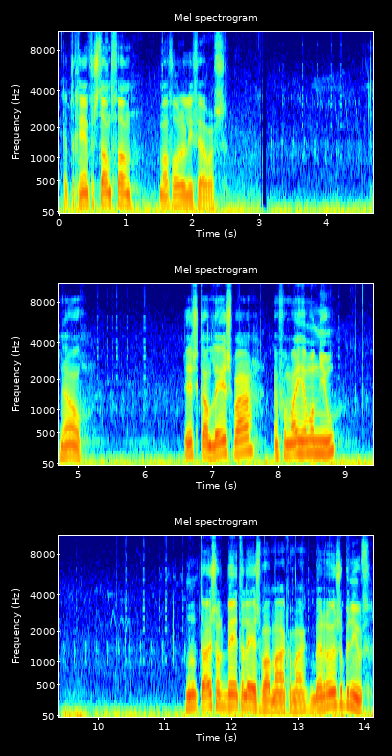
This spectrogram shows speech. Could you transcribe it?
Ik heb er geen verstand van, maar voor de liefhebbers. Nou, deze kant leesbaar en voor mij helemaal nieuw. Ik moet hem thuis wat beter leesbaar maken, maar ik ben reuze benieuwd.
